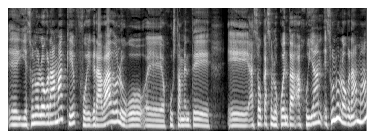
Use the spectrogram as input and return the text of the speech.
Eh, y es un holograma que fue grabado, luego eh, justamente eh, Ahsoka se lo cuenta a Julián. Es un holograma,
